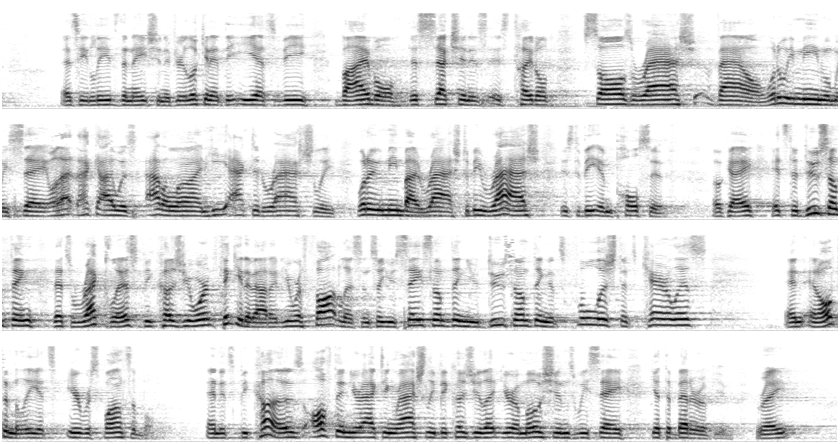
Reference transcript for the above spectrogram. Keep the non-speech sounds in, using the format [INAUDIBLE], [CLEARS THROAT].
as he leads the nation. If you're looking at the ESV Bible, this section is, is titled Saul's Rash Vow. What do we mean when we say, well, that, that guy was out of line. He acted rashly. What do we mean by rash? To be rash is to be impulsive. Okay? It's to do something that's reckless because you weren't thinking about it. You were thoughtless. And so you say something, you do something that's foolish, that's careless, and, and ultimately it's irresponsible. And it's because often you're acting rashly because you let your emotions, we say, get the better of you, right?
